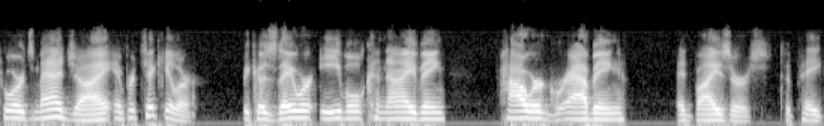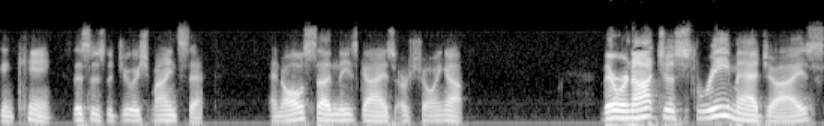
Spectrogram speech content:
towards Magi in particular, because they were evil, conniving, power grabbing advisors to pagan kings. This is the Jewish mindset. And all of a sudden, these guys are showing up. There were not just three Magi's,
